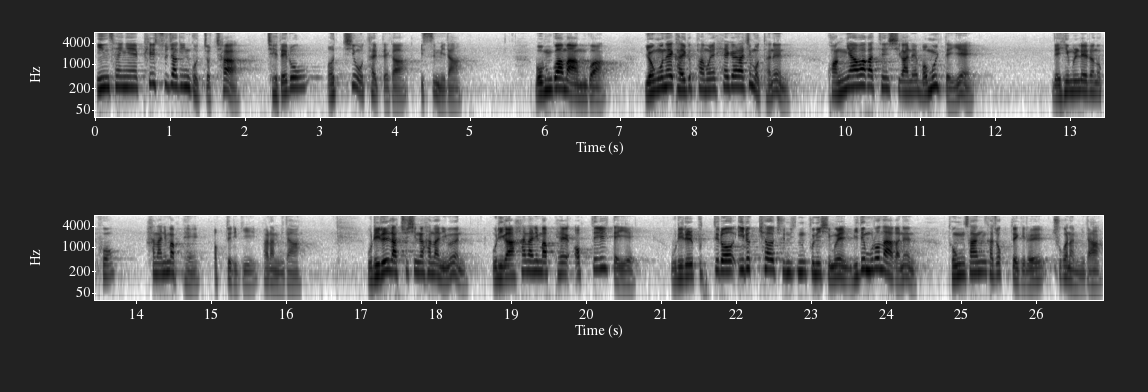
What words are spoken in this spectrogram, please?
인생의 필수적인 곳조차 제대로 얻지 못할 때가 있습니다. 몸과 마음과 영혼의 갈급함을 해결하지 못하는 광야와 같은 시간에 머물 때에 내 힘을 내려놓고 하나님 앞에 엎드리기 바랍니다. 우리를 낮추시는 하나님은 우리가 하나님 앞에 엎드릴 때에 우리를 붙들어 일으켜 주는 분이심을 믿음으로 나아가는 동산 가족 되기를 축원합니다.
